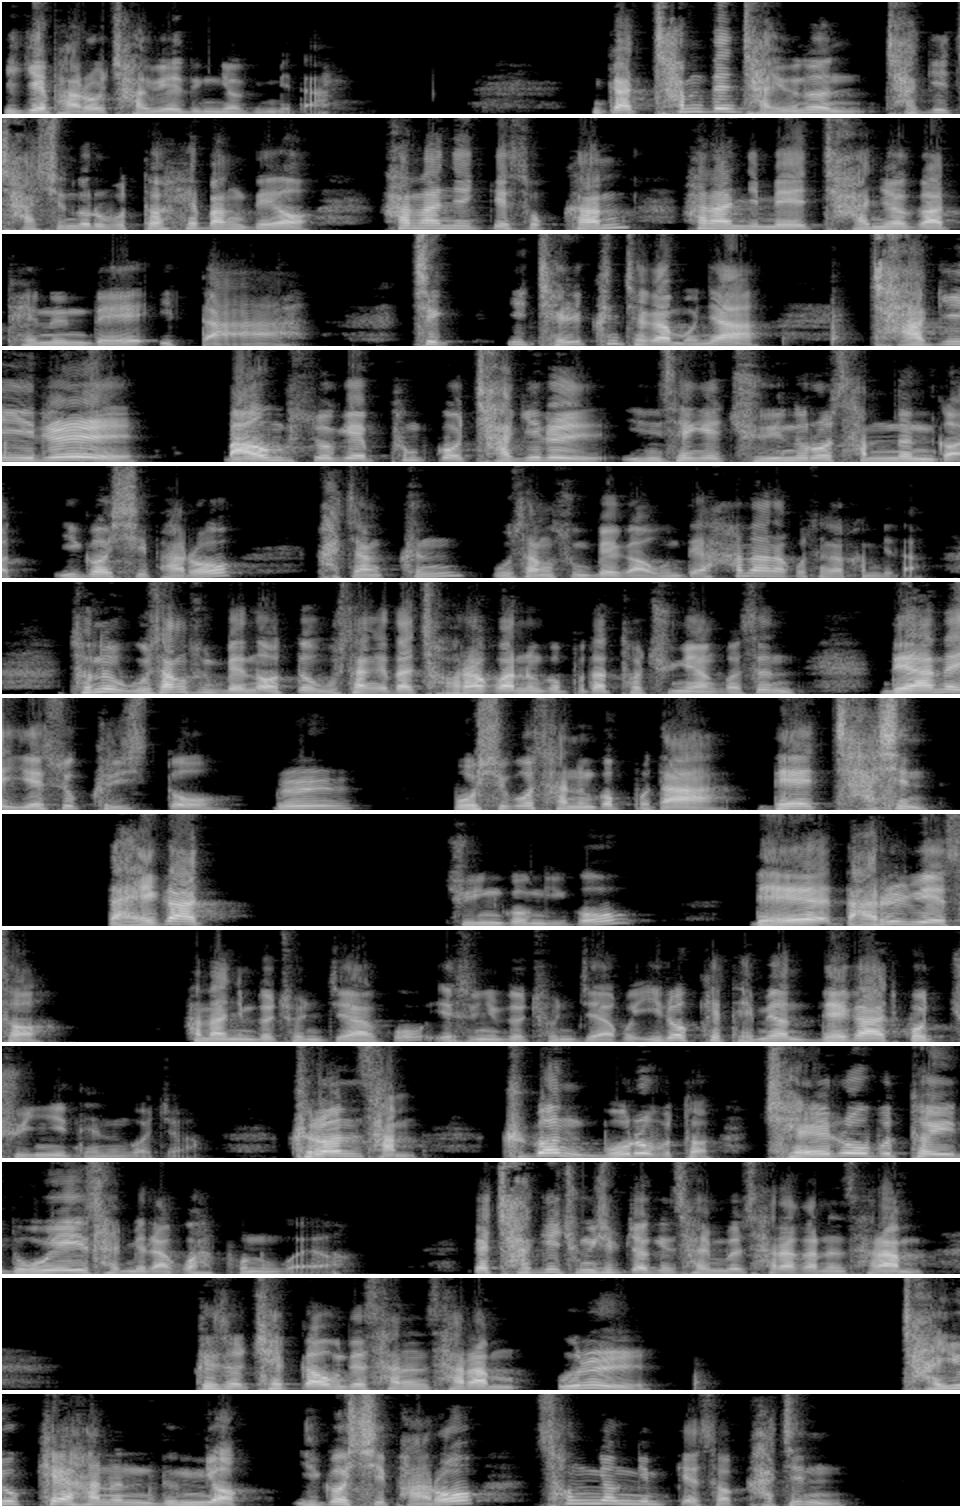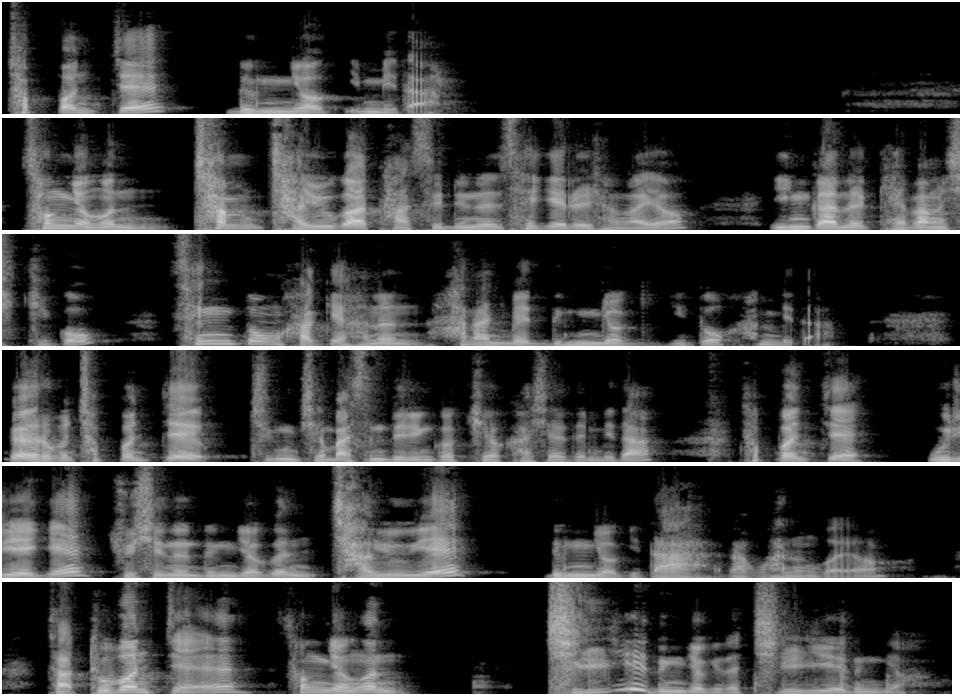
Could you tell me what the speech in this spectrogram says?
이게 바로 자유의 능력입니다. 그러니까 참된 자유는 자기 자신으로부터 해방되어 하나님께 속한 하나님의 자녀가 되는 데에 있다. 즉, 이 제일 큰 죄가 뭐냐? 자기를 마음속에 품고 자기를 인생의 주인으로 삼는 것. 이것이 바로 가장 큰 우상숭배 가운데 하나라고 생각합니다. 저는 우상숭배는 어떤 우상에다 절하고 하는 것보다 더 중요한 것은 내 안에 예수 그리스도를 모시고 사는 것보다 내 자신, 내가 주인공이고 내 나를 위해서 하나님도 존재하고 예수님도 존재하고 이렇게 되면 내가 곧 주인이 되는 거죠. 그런 삶, 그건 뭐로부터 죄로부터의 노예의 삶이라고 보는 거예요. 그러니까 자기 중심적인 삶을 살아가는 사람, 그래서 죄 가운데 사는 사람을 자유케 하는 능력, 이것이 바로 성령님께서 가진 첫 번째 능력입니다. 성령은 참 자유가 다스리는 세계를 향하여 인간을 개방시키고 생동하게 하는 하나님의 능력이기도 합니다. 그러니까 여러분 첫 번째 지금 제가 말씀드린 거 기억하셔야 됩니다. 첫 번째 우리에게 주시는 능력은 자유의 능력이다라고 하는 거예요. 자, 두 번째 성령은 진리의 능력이다. 진리의 능력.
